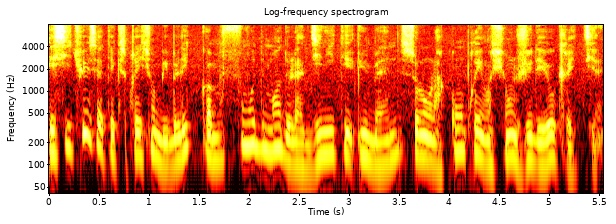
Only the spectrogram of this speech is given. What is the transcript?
et situer cette expression biblique comme fondement de la dignité humaine selon la compréhension judéo-chrétienne.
